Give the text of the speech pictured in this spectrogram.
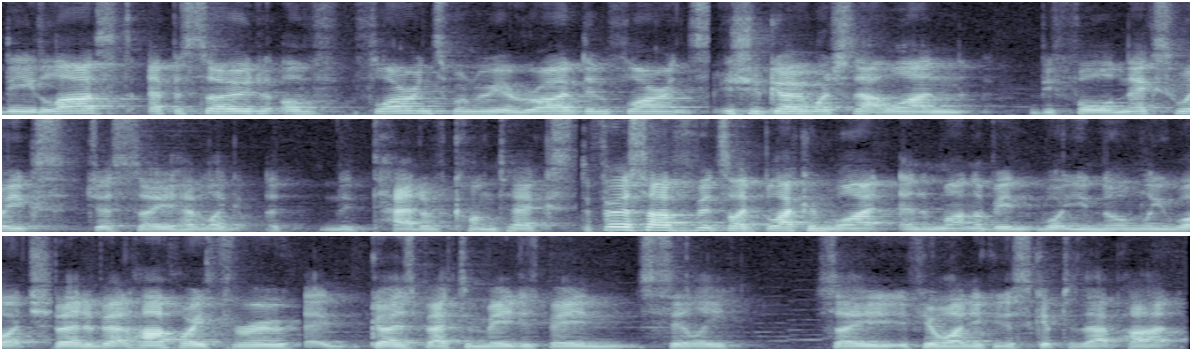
the last episode of Florence when we arrived in Florence, you should go watch that one before next week's, just so you have like a, a, tad of context. The first half of it's like black and white, and it might not be what you normally watch, but about halfway through, it goes back to me just being silly. So if you want, you can just skip to that part.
